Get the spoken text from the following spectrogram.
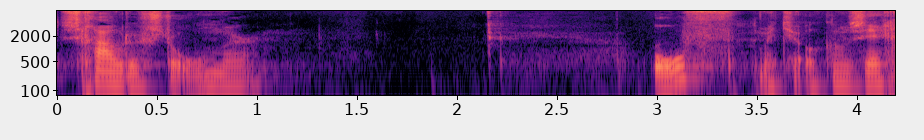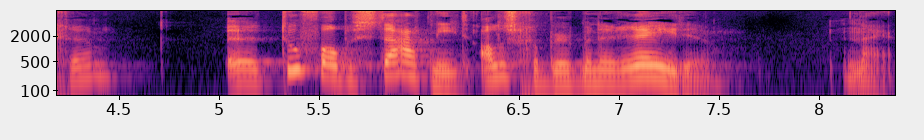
Schouders eronder. Of, wat je ook kan zeggen, uh, toeval bestaat niet. Alles gebeurt met een reden. Nou ja,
